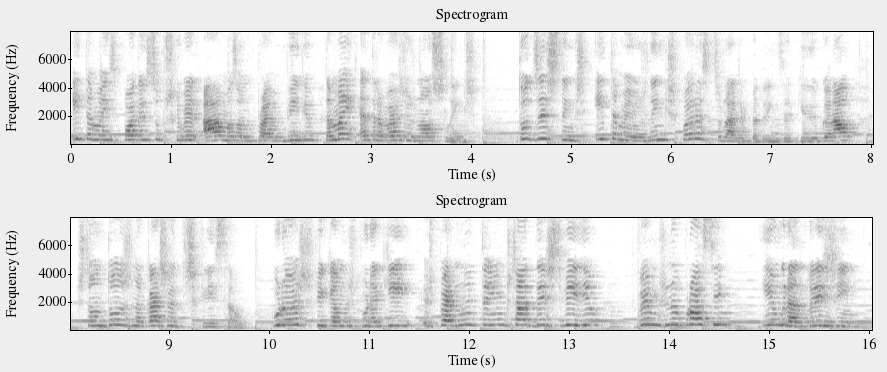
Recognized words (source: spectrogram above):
e também podem subscrever a Amazon Prime Video também através dos nossos links. Todos estes links e também os links para se tornarem padrinhos aqui do canal estão todos na caixa de descrição. Por hoje ficamos por aqui, eu espero muito que tenham gostado deste vídeo, vemos no próximo e um grande beijinho!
